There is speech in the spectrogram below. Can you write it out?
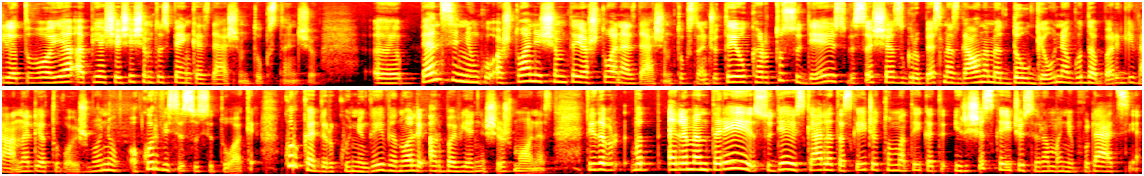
Lietuvoje apie 650 tūkstančių. Uh, pensininkų 880 tūkstančių. Tai jau kartu sudėjus visas šias grupės mes gauname daugiau negu dabar gyvena Lietuvoje žmonių. O kur visi susituokia? Kur kad ir kunigai, vienuoliai arba vieniši žmonės. Tai dabar vat, elementariai sudėjus keletą skaičių, tu matai, kad ir šis skaičius yra manipulacija.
